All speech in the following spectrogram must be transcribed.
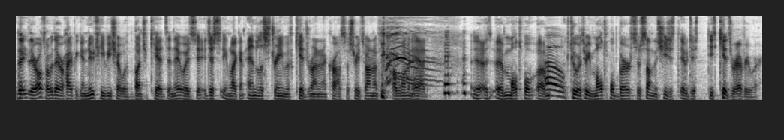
they, they're also they were hyping a new TV show with a bunch of kids, and it was it just seemed like an endless stream of kids running across the street. So I don't know if a woman had uh, uh, multiple, um, Oh. two or three multiple births or something. She just it was just these kids were everywhere,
